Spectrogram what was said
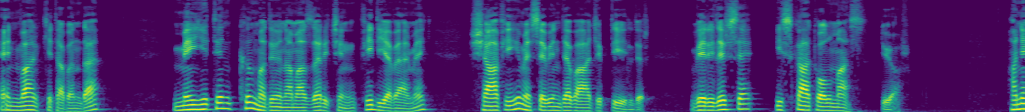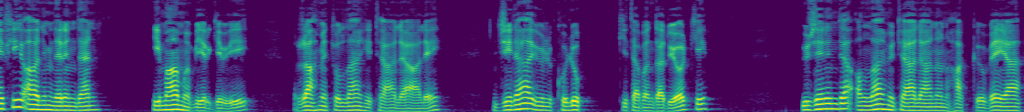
Envar kitabında meyyitin kılmadığı namazlar için fidye vermek Şafii mezhebinde vacip değildir. Verilirse iskat olmaz diyor. Hanefi alimlerinden İmamı bir gibi rahmetullahi teala aleyh Cilaül Kulub kitabında diyor ki üzerinde Allahü Teala'nın hakkı veya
